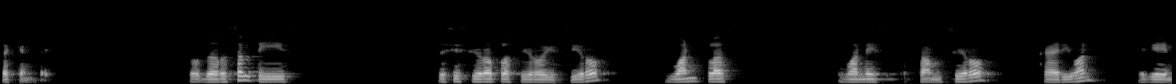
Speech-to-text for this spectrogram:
second type so the result is this is 0 plus 0 is 0 1 plus 1 is sum 0 carry 1 again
